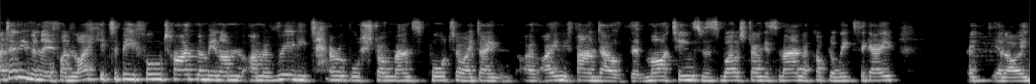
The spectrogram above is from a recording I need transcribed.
I don't even know if I'd like it to be full time. I mean, I'm I'm a really terrible strongman supporter. I don't. I, I, only found out that Martins was the world's strongest man a couple of weeks ago. I, you know, I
